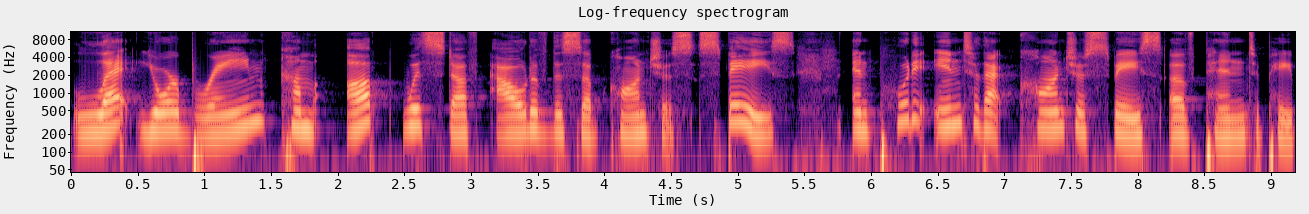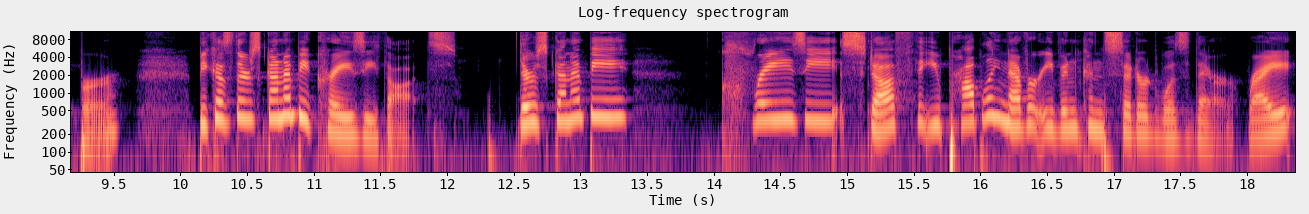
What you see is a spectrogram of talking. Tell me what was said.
let your brain come up with stuff out of the subconscious space and put it into that conscious space of pen to paper. Because there's going to be crazy thoughts there's going to be crazy stuff that you probably never even considered was there, right?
